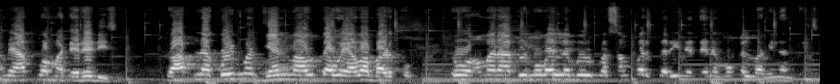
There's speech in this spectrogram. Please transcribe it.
અમે આપવા માટે રેડી છીએ. તો આપના કોઈ પણ ધ્યાનમાં આવતા હોય આવા બાળકો, તો અમારા આ બે મોબાઈલ નંબર ઉપર સંપર્ક કરીને તેને મોકલવા વિનંતી છે.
